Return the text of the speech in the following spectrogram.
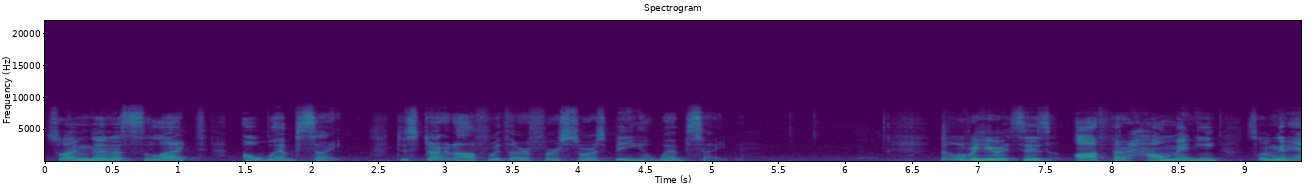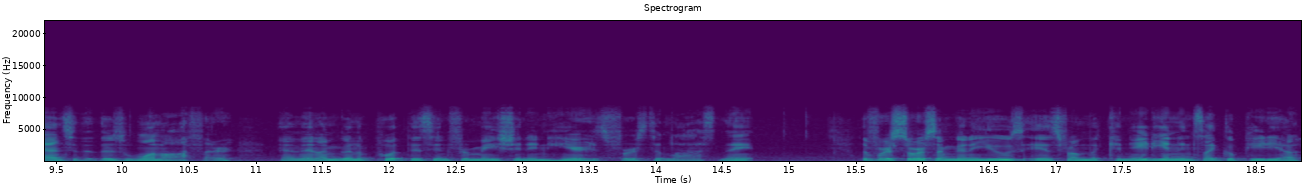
So I'm going to select a website to start off with our first source being a website. Now over here it says author how many, so I'm going to answer that there's one author, and then I'm going to put this information in here, his first and last name. The first source I'm going to use is from the Canadian Encyclopedia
